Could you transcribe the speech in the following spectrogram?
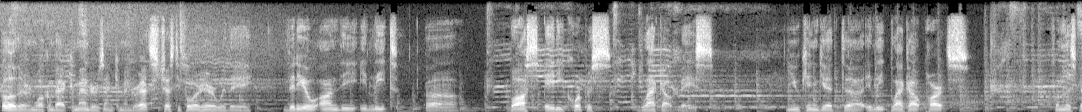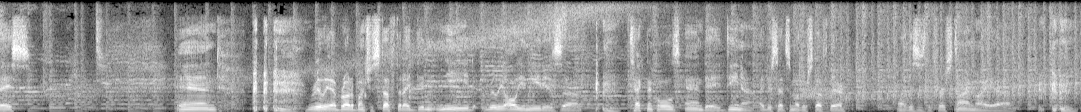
Hello there and welcome back commanders and commanderettes. Chesty Puller here with a video on the Elite uh, Boss 80 Corpus Blackout base. You can get uh, Elite Blackout parts from this base and really I brought a bunch of stuff that I didn't need. Really all you need is uh, technicals and a Dina. I just had some other stuff there. Uh, this is the first time I uh,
